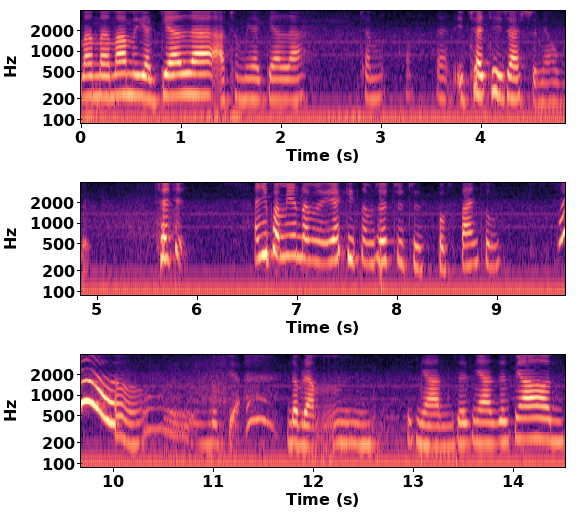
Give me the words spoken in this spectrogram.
Mamy, mamy Jagiele, a czemu Jagiele? Czemu? E, I trzeciej Rzeszy miał być. Trzecie... A nie pamiętam jakieś tam rzeczy, czy powstańcom... Co? W dupie. Dobra, mm, ze zmian, ze zmian, ze zmian.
